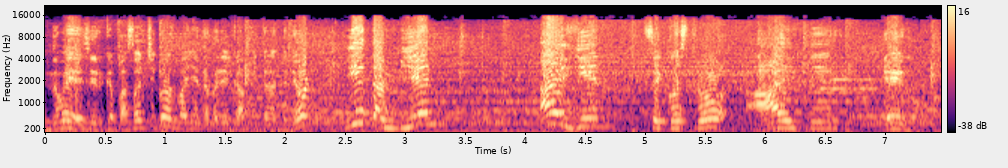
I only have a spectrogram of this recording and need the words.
No voy a decir qué pasó chicos, vayan a ver el capítulo anterior Y también alguien secuestró a Alter Ego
